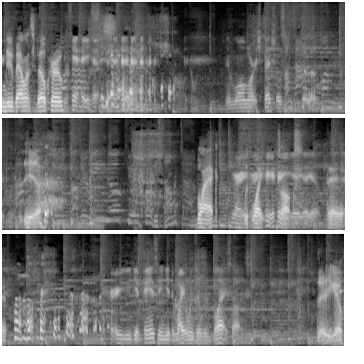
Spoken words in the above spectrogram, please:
New Balance Velcro. Yeah, yeah. the Walmart specials. Yeah. Black. Right. With right, white right, socks. Yeah, yeah, yeah. Yeah. Or you can get fancy and get the white ones over the black socks. There you go.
